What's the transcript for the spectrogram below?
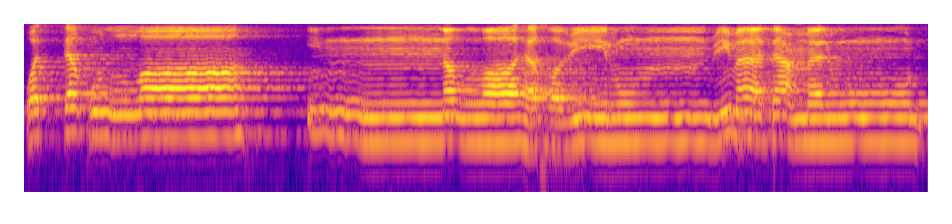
واتقوا الله إن الله خبير بما تعملون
